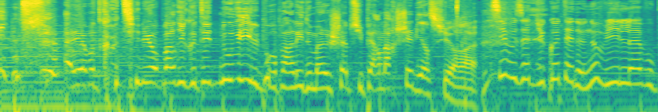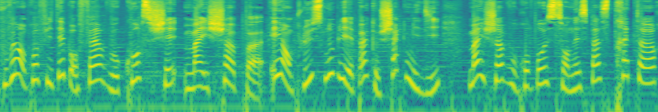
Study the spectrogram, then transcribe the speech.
Allez, avant de continuer, on part du côté de Nouville pour parler de Malshop Supermarché, bien sûr. Si vous êtes du côté de Nouville, vous pouvez en profiter pour faire vos courses chez My Shop. Et en plus, n'oubliez pas que chaque midi, My Shop vous propose son espace traiteur.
